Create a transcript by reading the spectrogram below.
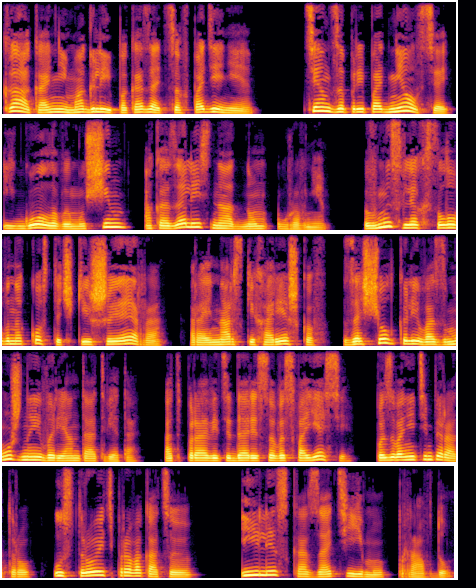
как они могли показать совпадение? Тенза приподнялся, и головы мужчин оказались на одном уровне. В мыслях, словно косточки Шиэра, райнарских орешков, защелкали возможные варианты ответа. Отправить Дариса в Освояси, позвонить императору, устроить провокацию, или сказать ему правду.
